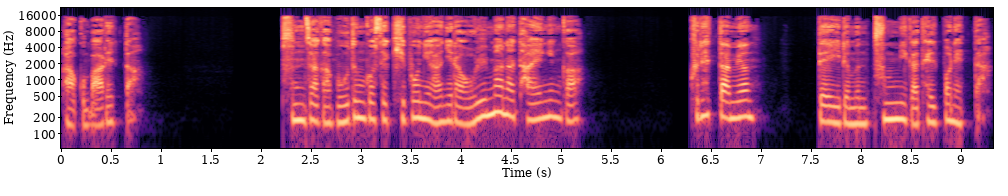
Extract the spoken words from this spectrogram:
라고 말했다. 분자가 모든 것의 기본이 아니라 얼마나 다행인가. 그랬다면 내 이름은 분미가 될 뻔했다.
